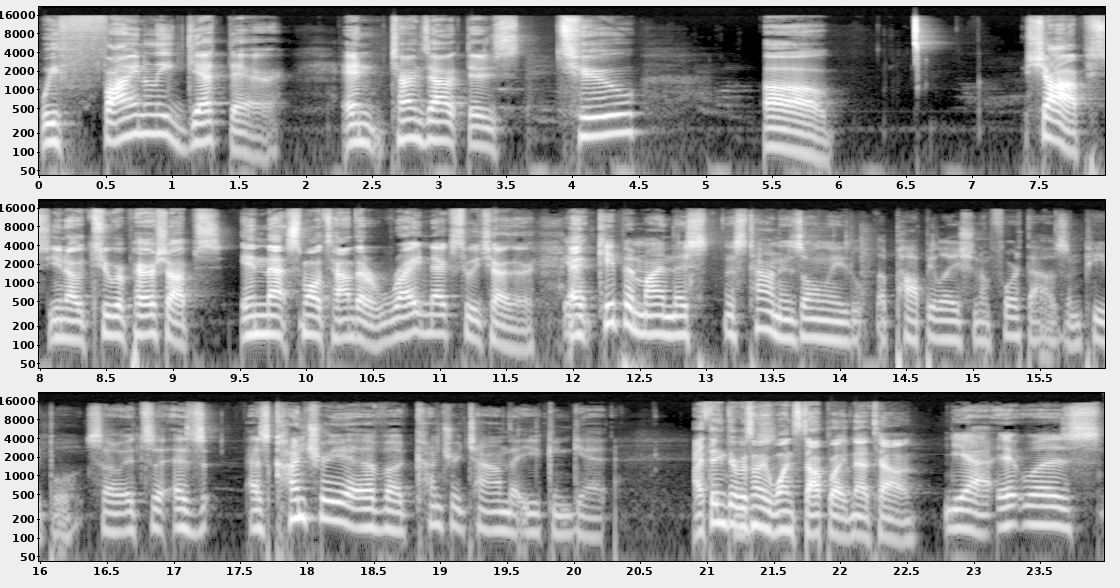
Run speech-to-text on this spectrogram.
we finally get there, and turns out there's two uh shops, you know, two repair shops in that small town that are right next to each other. yeah And keep in mind this this town is only a population of 4000 people so it's as as country of a country town that you can get I think there was only one stoplight in that town. Yeah, it was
